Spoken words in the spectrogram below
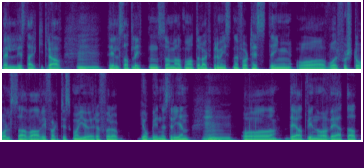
veldig sterke krav mm. til satellitten, som har på en måte lagt premissene for testing og vår forståelse av hva vi faktisk må gjøre for å jobbe i industrien. Mm. Og det at vi nå vet at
